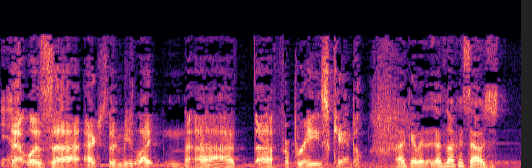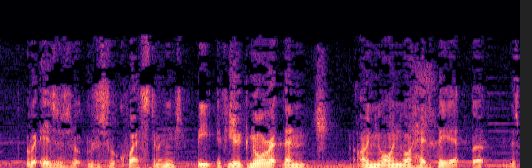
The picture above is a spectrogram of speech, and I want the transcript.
Yeah. That was uh, actually me lighting uh, uh, Febreze candle. Okay, but like I said, I was just it's just a, just a request. I mean, if, be, if you ignore it, then on your on your head be it. But just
